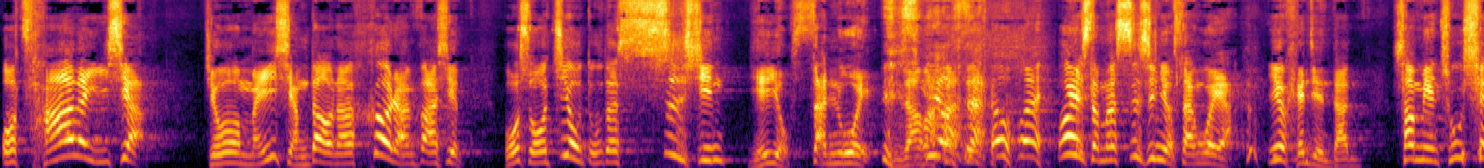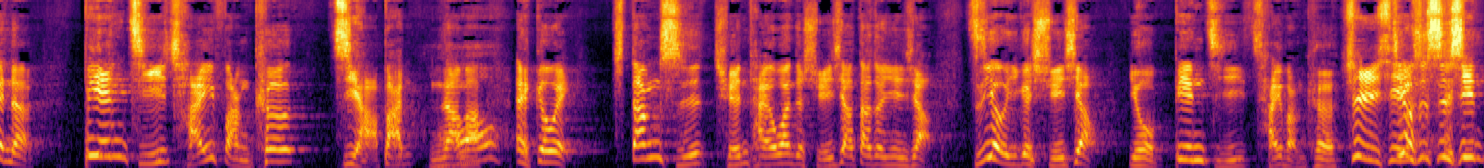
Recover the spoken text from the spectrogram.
我查了一下，结果没想到呢，赫然发现我所就读的四新也有三位，你知道吗？有三位，为什么四新有三位啊？因为很简单，上面出现了编辑采访科甲班，你知道吗？哎、哦，各位。当时全台湾的学校大专院校只有一个学校有编辑采访科，世新就是四新。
